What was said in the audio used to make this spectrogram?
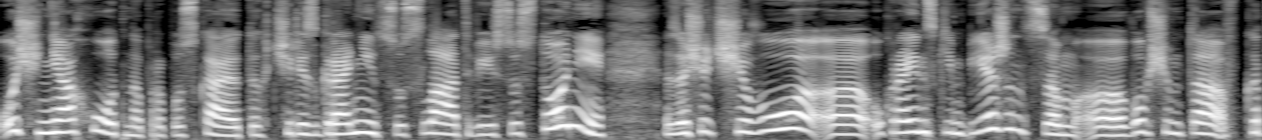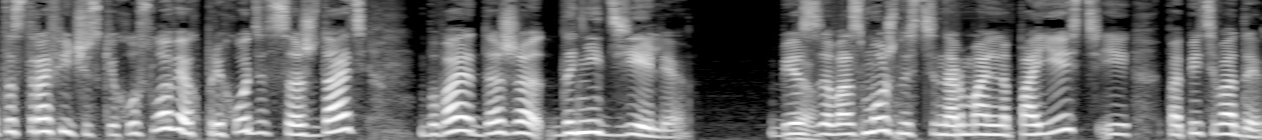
очень неохотно пропускают их через границу с Латвией и с Эстонией, за счет чего э, украинским беженцам, э, в общем-то, в катастрофических условиях приходится ждать, бывает даже до недели, без да. возможности нормально поесть и попить воды.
